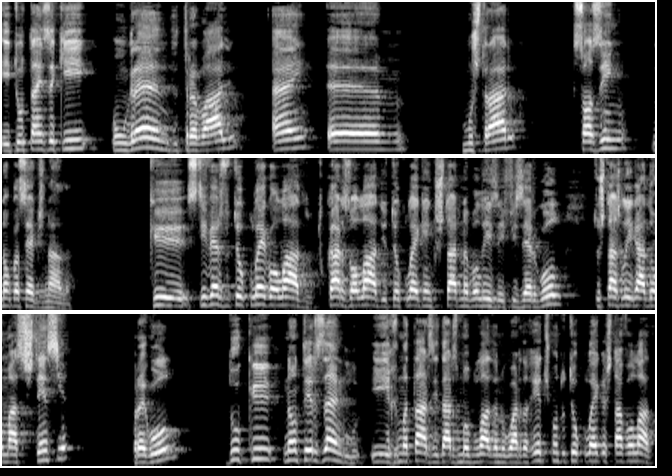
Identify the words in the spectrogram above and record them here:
E tu tens aqui um grande trabalho em uh, mostrar que sozinho não consegues nada que se tiveres o teu colega ao lado, tocares ao lado e o teu colega encostar na baliza e fizer golo, tu estás ligado a uma assistência para golo, do que não teres ângulo e rematares e dares uma bolada no guarda-redes quando o teu colega estava ao lado.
